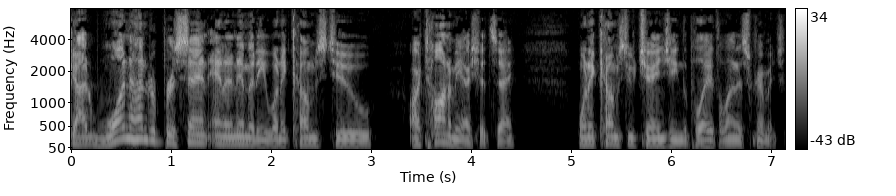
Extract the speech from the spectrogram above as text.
got 100% anonymity when it comes to autonomy, I should say, when it comes to changing the play at the line of scrimmage.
